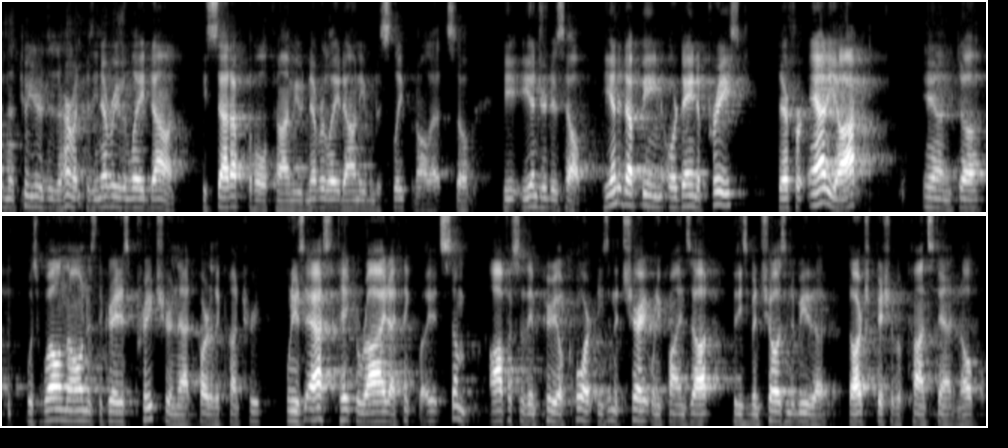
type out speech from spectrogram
in the two years as a hermit because he never even laid down. He sat up the whole time. He would never lay down even to sleep and all that. So he, he injured his health. He ended up being ordained a priest there for Antioch and uh, was well known as the greatest preacher in that part of the country. When he was asked to take a ride, I think it's some office of the imperial court, he's in the chariot when he finds out that he's been chosen to be the, the Archbishop of Constantinople.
